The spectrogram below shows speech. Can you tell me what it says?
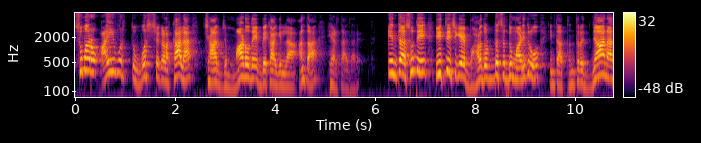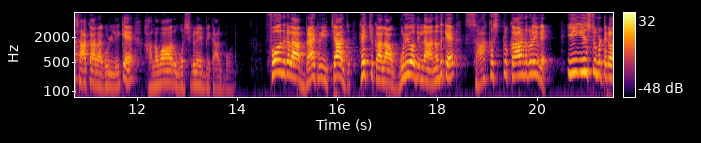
ಸುಮಾರು ಐವತ್ತು ವರ್ಷಗಳ ಕಾಲ ಚಾರ್ಜ್ ಮಾಡೋದೇ ಬೇಕಾಗಿಲ್ಲ ಅಂತ ಹೇಳ್ತಾ ಇದ್ದಾರೆ. ಇಂಥ ಸುದ್ದಿ ಇತ್ತೀಚೆಗೆ ಬಹಳ ದೊಡ್ಡ ಸದ್ದು ಮಾಡಿದರೂ ಇಂಥ ತಂತ್ರಜ್ಞಾನ ಸಾಕಾರಗೊಳ್ಳಲಿಕ್ಕೆ ಹಲವಾರು ವರ್ಷಗಳೇ ಬೇಕಾಗಬಹುದು ಫೋನ್ಗಳ ಬ್ಯಾಟ್ರಿ ಚಾರ್ಜ್ ಹೆಚ್ಚು ಕಾಲ ಉಳಿಯೋದಿಲ್ಲ ಅನ್ನೋದಕ್ಕೆ ಸಾಕಷ್ಟು ಕಾರಣಗಳು ಇವೆ. ಈ ಇನ್ಸ್ಟ್ರುಮೆಂಟ್ಗಳ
